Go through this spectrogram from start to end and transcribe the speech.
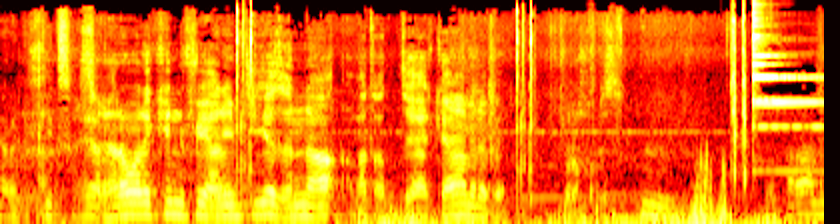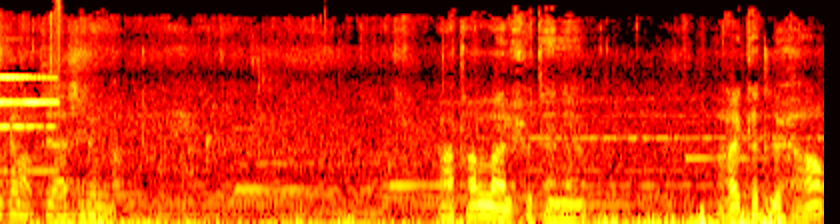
راه قلت لك صغيرة. صغيرة ولكن فيها الامتياز أنها غتغطيها كاملة بالخبز. الاخرى ما كنغطيهاش كاملة. عطا الله الحوت هنايا. غير كتلوحها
